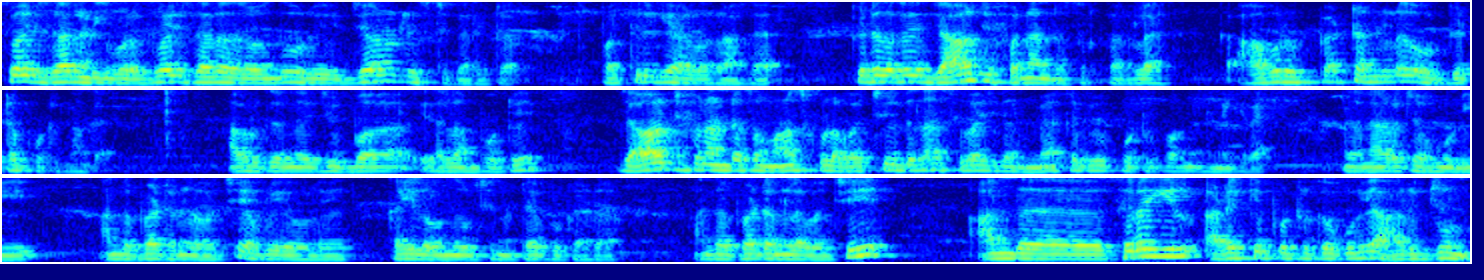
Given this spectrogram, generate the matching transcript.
சிவாஜி சார் நடிக்க போகிறார் சிவாஜி சார் அதில் வந்து ஒரு ஜேர்னலிஸ்ட் கேரக்டர் பத்திரிகையாளராக. கிட்டத்தட்ட ஜார்ஜ் ஃபெர்னாண்டஸ் இருக்கார்ல அவர் பேட்டர்னில் ஒரு கெட்டப் போட்டிருந்தாங்க. அவருக்கு அந்த ஜுப்பா இதெல்லாம் போட்டு ஜார்ஜ் ஃபெர்னாண்டஸை மனசுக்குள்ளே வச்சுக்கிட்டு தான் சிவாஜிக்கு அந்த மேக்கப்பே போட்டிருப்பாங்கன்னு நினைக்கிறேன். அந்த நரைச்ச முடி அந்த பேட்டர்னில் வச்சு அப்படியே ஒரு கையில் வந்து ஒரு சின்ன டேப்பு கேட்டார் அந்த பேட்டர்னில் வச்சு அந்த சிறையில் அடைக்கப்பட்டிருக்கக்கூடிய அர்ஜுன்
